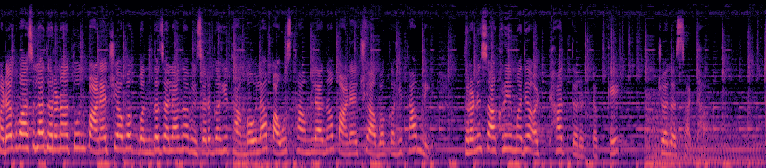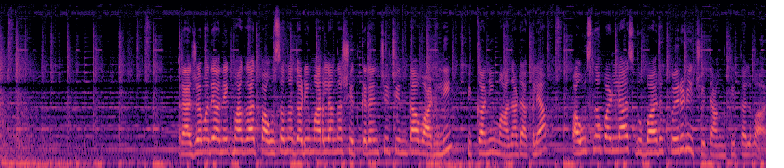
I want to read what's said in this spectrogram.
खडकवासला धरणातून पाण्याची आवक बंद झाल्यानं विसर्गही थांबवला. पाऊस थांबल्यानं पाण्याची आवकही थांबली. धरण साखळीमध्ये अठ्ठ्याहत्तर टक्के जलसाठा. राज्यामध्ये अनेक भागात पावसानं दडी मारल्यानं शेतकऱ्यांची चिंता वाढली. पिकांनी माना टाकल्या. पाऊस न पडल्यास दुबार पेरणीची टांगती तलवार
